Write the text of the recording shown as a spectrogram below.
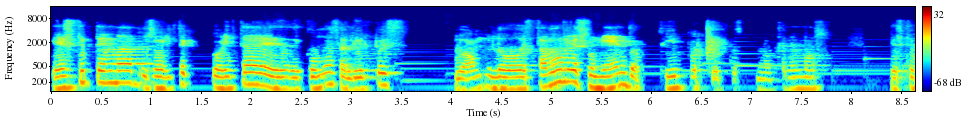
este tema, pues ahorita, ahorita de, de cómo salir, pues lo, lo, estamos resumiendo, ¿sí? Porque pues no tenemos este,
